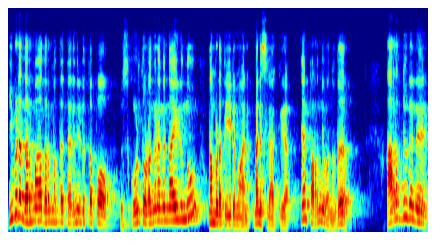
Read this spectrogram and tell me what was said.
ഇവിടെ ധർമാധർമ്മത്തെ തെരഞ്ഞെടുത്തപ്പോ സ്കൂൾ തുടങ്ങണമെന്നായിരുന്നു നമ്മുടെ തീരുമാനം. മനസ്സിലാക്കുക. ഞാൻ പറഞ്ഞു വന്നത് അർജുനന്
